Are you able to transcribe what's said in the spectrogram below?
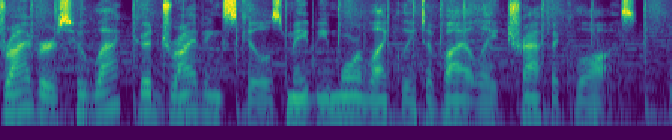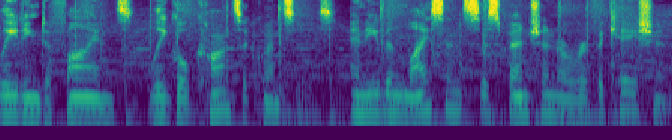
Drivers who lack good driving skills may be more likely to violate traffic laws, leading to fines, legal consequences, and even license suspension or revocation.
